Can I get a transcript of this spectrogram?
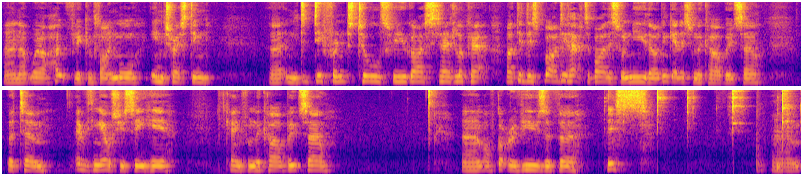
and uh, where I hopefully can find more interesting uh, and different tools for you guys to look at. I did this, I did have to buy this one new though. I didn't get this from the car boot sale, but um, everything else you see here came from the car boot sale. Um, I've got reviews of uh, this, um,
